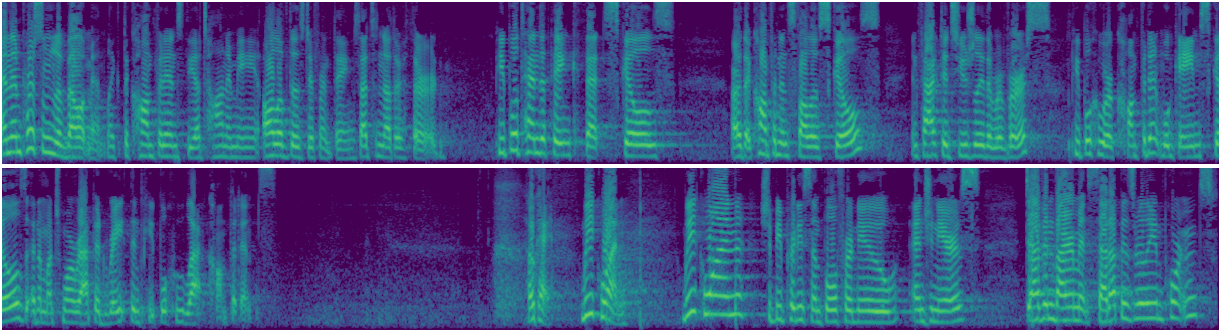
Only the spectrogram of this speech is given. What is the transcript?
And then personal development, like the confidence, the autonomy, all of those different things. That's another third. People tend to think that skills or that confidence follows skills. In fact, it's usually the reverse. People who are confident will gain skills at a much more rapid rate than people who lack confidence. Okay, week one. Week one should be pretty simple for new engineers. Dev environment setup is really important.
